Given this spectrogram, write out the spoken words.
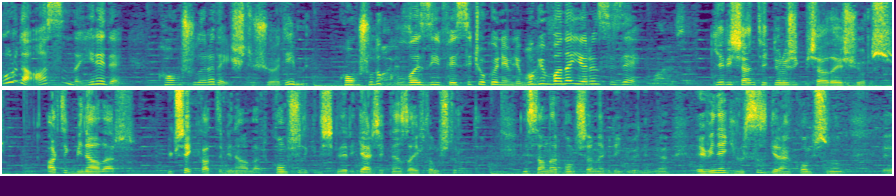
Burada aslında yine de komşulara da iş düşüyor değil mi? Komşuluk Maalesef. vazifesi çok önemli. Bugün bana yarın size. Maalesef. Gelişen teknolojik bir çağda yaşıyoruz. Artık binalar, yüksek katlı binalar, komşuluk ilişkileri gerçekten zayıflamış durumda. İnsanlar komşularına bile güvenemiyor. Evine hırsız giren komşusunun e, e,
